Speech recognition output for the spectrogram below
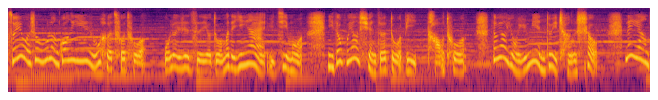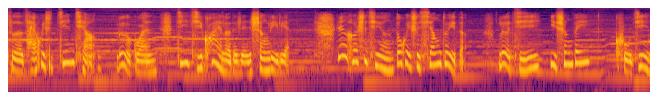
所以我说，无论光阴如何蹉跎，无论日子有多么的阴暗与寂寞，你都不要选择躲避逃脱，都要勇于面对承受，那样子才会是坚强、乐观、积极、快乐的人生历练。任何事情都会是相对的，乐极一生悲，苦尽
